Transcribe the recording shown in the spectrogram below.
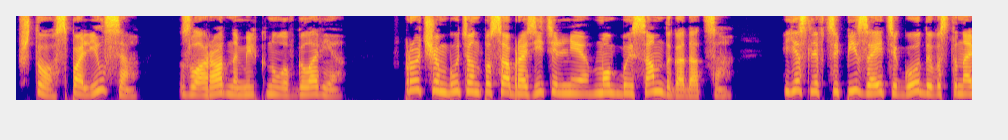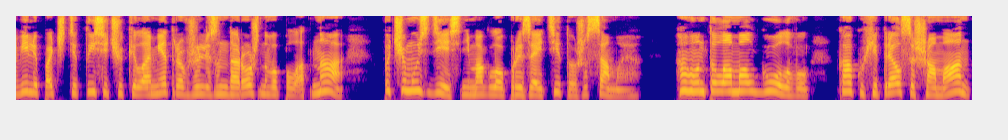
«Что, спалился?» Злорадно мелькнуло в голове. Впрочем, будь он посообразительнее, мог бы и сам догадаться. Если в цепи за эти годы восстановили почти тысячу километров железнодорожного полотна, почему здесь не могло произойти то же самое? А он-то ломал голову, как ухитрялся шаман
